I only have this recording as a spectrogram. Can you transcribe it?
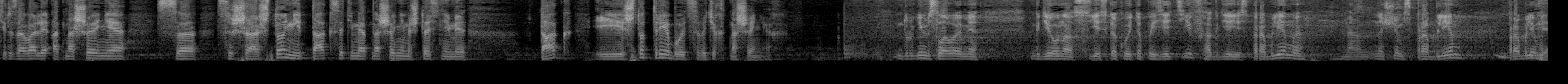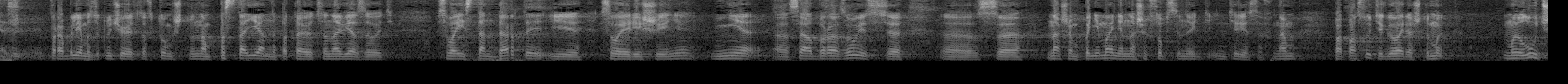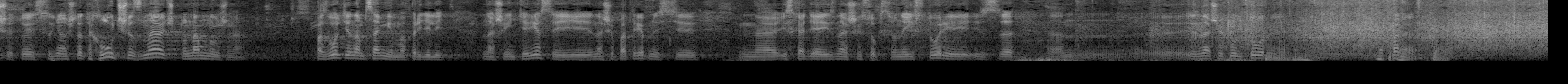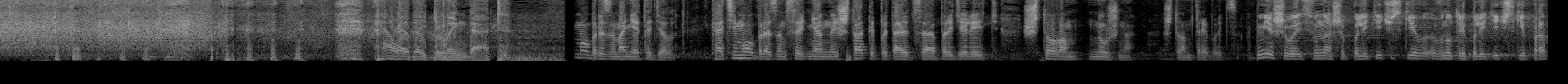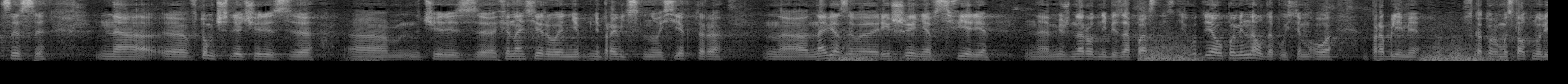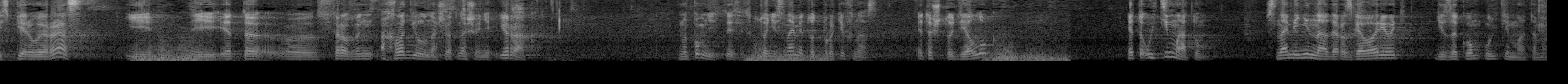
характеризовали отношения с США. Что не так с этими отношениями, что с ними так, и что требуется в этих отношениях? Другими словами, где у нас есть какой-то позитив, а где есть проблемы. А, Начнем с проблем. Проблема, Yes. проблема заключается в том, что нам постоянно пытаются навязывать свои стандарты и свои решения, не э, сообразуясь э, с нашим пониманием наших собственных интересов. Нам, по, по сути, говорят, что мы, мы лучше, то есть в Соединенных Штатах лучше знают, что нам нужно. Позвольте нам самим определить наши интересы и наши потребности, э, исходя из нашей собственной истории, из, из нашей культуры. Пожалуйста. How are they doing that? Каким образом они это делают? Каким образом Соединенные Штаты пытаются определить, что вам нужно, что вам требуется? Вмешиваясь в наши политические, внутриполитические процессы, э, в том числе через, э, через финансирование неправительственного сектора, на- навязывая решения в сфере э, международной безопасности. Вот я упоминал, допустим, о проблеме, с которой мы столкнулись первый раз, и, и это э, сразу охладило наши отношения. Ирак. Ну, помните тезис, кто не с нами, тот против нас. Это что, диалог? Это ультиматум. С нами не надо разговаривать языком ультиматума.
